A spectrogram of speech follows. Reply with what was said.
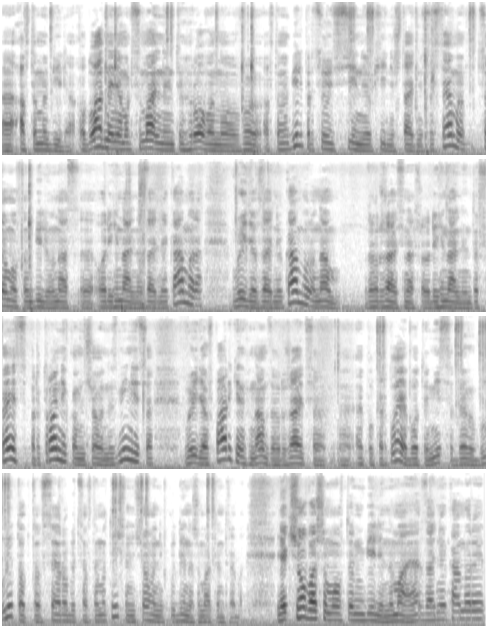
автомобіля. Обладнання максимально інтегровано в автомобіль. Працюють всі необхідні штатні системи. В цьому автомобілі у нас е, оригінальна задня камера. Вийдя в задню камеру, нам загружається наш оригінальний інтерфейс з парктроніком, нічого не змінюється. Вийдя в паркінг, нам загружається е, Apple CarPlay або те місце, де ви були. Тобто все робиться автоматично, нічого нікуди нажимати не треба. Якщо в вашому автомобілі немає задньої камери,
